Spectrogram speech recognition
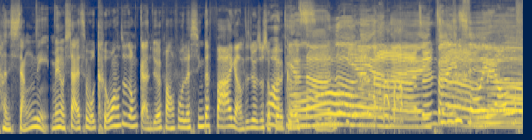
很想你，没有下一次，我渴望这种感觉，仿佛我的心在发痒，这就是这首歌的歌词。天哪，热天 真的在一是所以聊翻了最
